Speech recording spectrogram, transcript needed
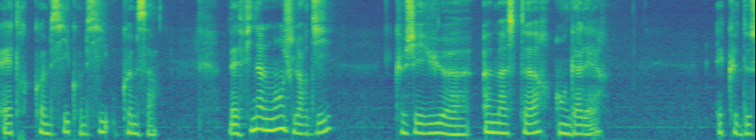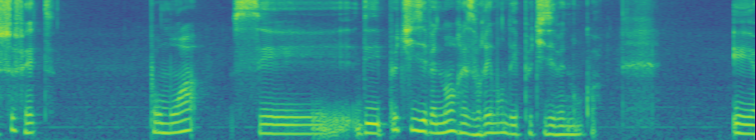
être comme ci, comme ci ou comme ça ben, Finalement, je leur dis que j'ai eu euh, un master en galère et que de ce fait, pour moi, c'est des petits événements restent vraiment des petits événements quoi. Et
